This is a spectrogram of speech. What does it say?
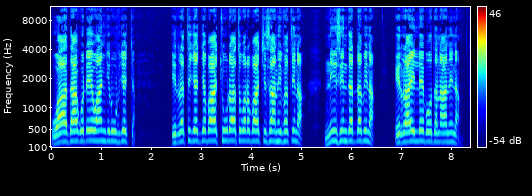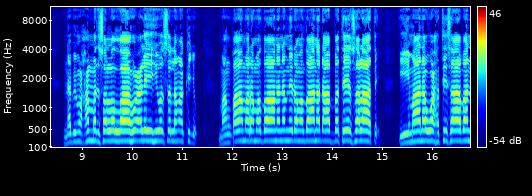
waadaa godhee waan jiruuf jecha irratti jajjabaachuudhaatu barbaachisaan hifatina ni isin dadhabina irraa illee boodana'anina nabi muhammad sala allaahu alayhi wasallam akki jedhu man qaama ramadaana namni ramadaana dhaabbatee salaate iimaana waxtisaaban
